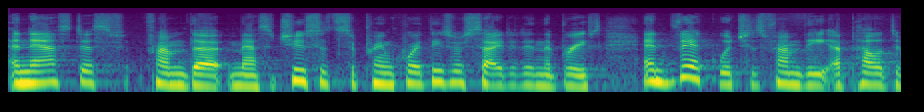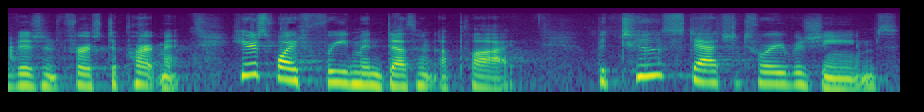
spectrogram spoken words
Anastos from the Massachusetts Supreme Court, these are cited in the briefs, and Vick, which is from the Appellate Division, First Department. Here's why Friedman doesn't apply. The two statutory regimes,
